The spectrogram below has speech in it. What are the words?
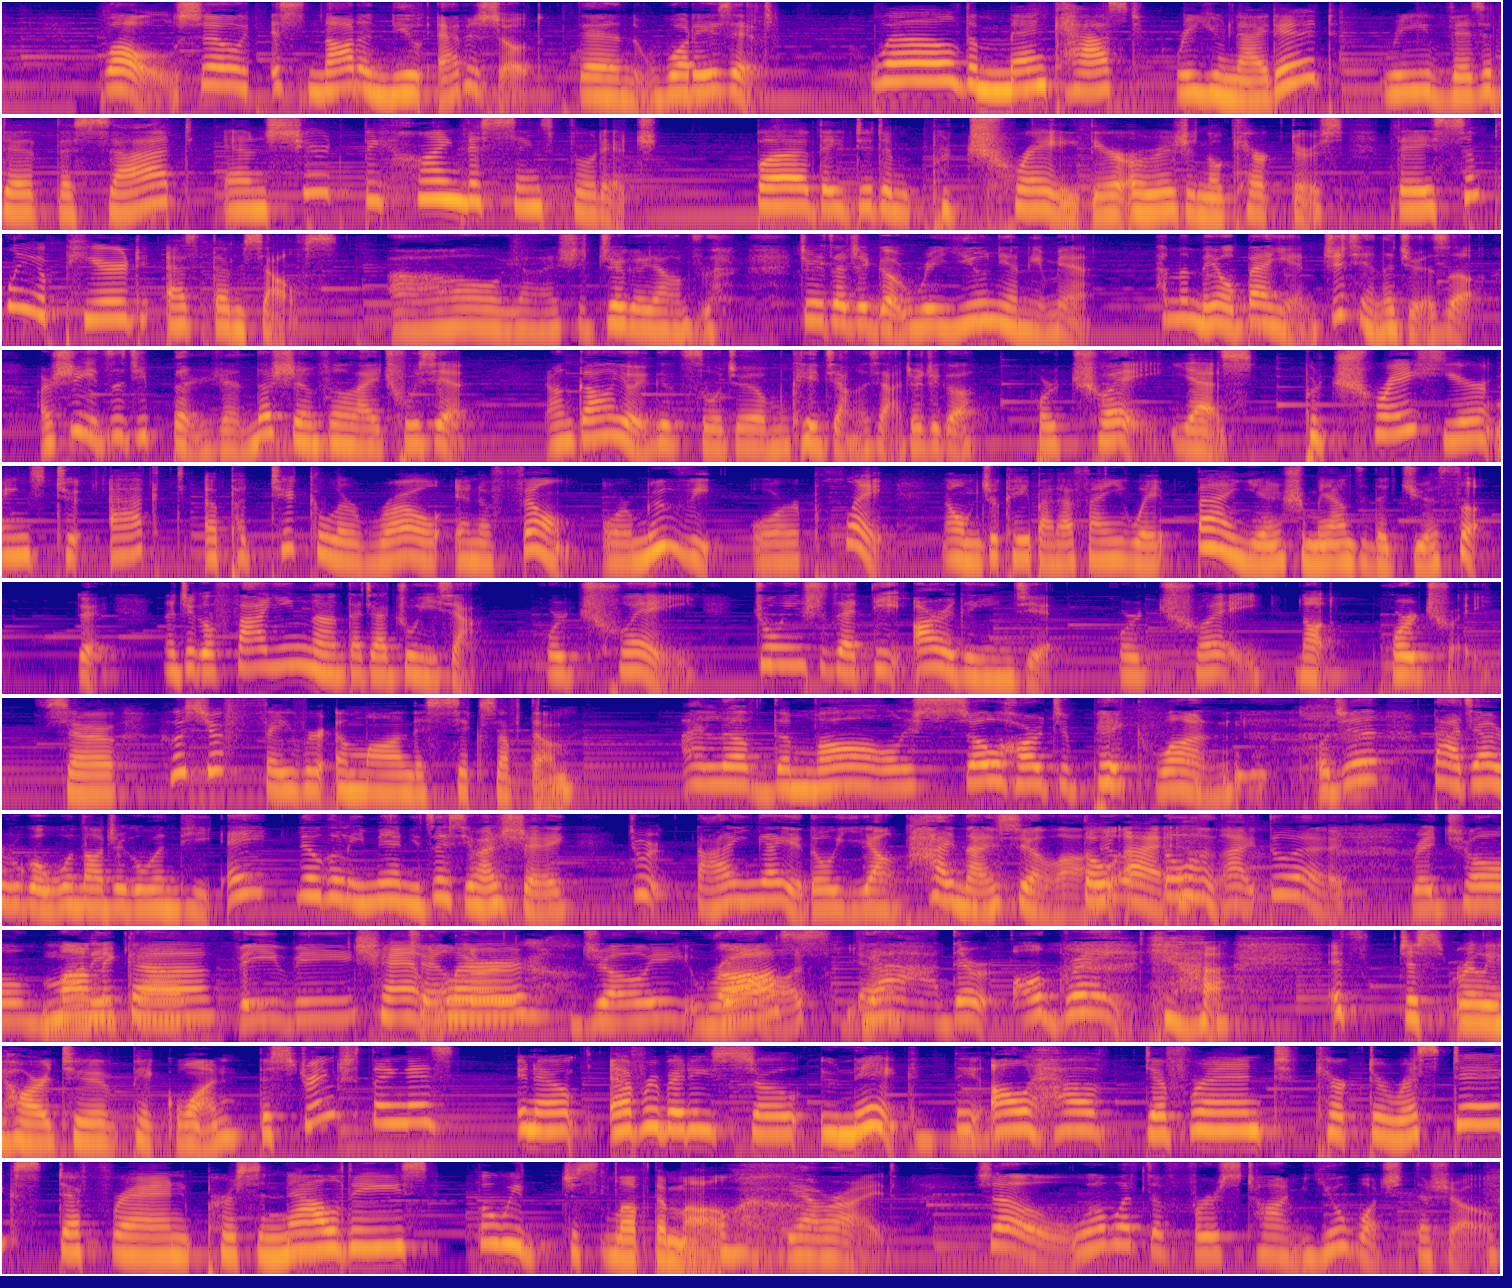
Well, so it's not a new episode. Then what is it? Well, the main cast reunited, revisited the set, and shared behind the scenes footage. But they didn't portray their original characters, they simply appeared as themselves. 哦，原来是这个样子，就是在这个 reunion 里面，他们没有扮演之前的角色，而是以自己本人的身份来出现。然后刚刚有一个词，我觉得我们可以讲一下，就这个 portray。 Yes, portray here means to act a particular role in a film or movie or play。那我们就可以把它翻译为扮演什么样子的角色。对，那这个发音呢，大家注意一下，portray 重音是在第二个音节，portray，not portray。So, who's your favorite among the six of them? I love them all. It's so hard to pick one. 我觉得大家如果问到这个问题，哎，六个里面你最喜欢谁？就是答案应该也都一样，太难选了，都爱，都很爱。对，Rachel、Monica、Phoebe、Chandler、Joey、Ross. Yeah, they're all great. Yeah, it's just really hard to pick one. The strange thing is, you know, everybody's so unique. They all have different characteristics, different personalities, but we just love them all. Yeah, right. So, what was the first time you watched the show?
